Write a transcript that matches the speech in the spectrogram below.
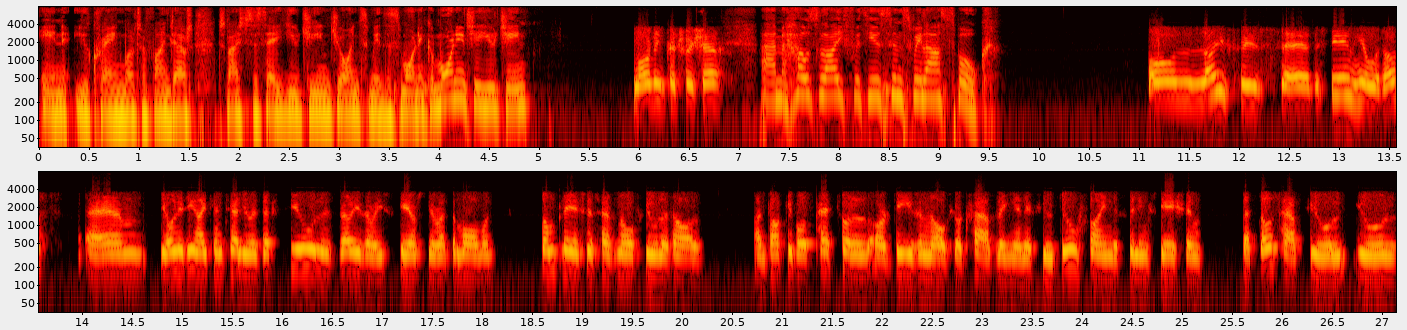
in Ukraine. Well, to find out, delighted to say Eugene joins me this morning. Good morning to you, Eugene. Morning, Patricia. Um, how's life with you since we last spoke? Oh, life is uh, the same here with us. Um, the only thing I can tell you is that fuel is very, very scarce here at the moment. Some places have no fuel at all. I'm talking about petrol or diesel now if you're travelling, and if you do find a filling station that does have fuel, you'll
